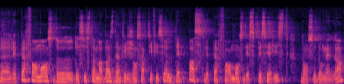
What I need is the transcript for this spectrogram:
les performances des systèmes à base d'intelligence artificielle dépassent les performances des spécialistes dans ce domaine-là.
